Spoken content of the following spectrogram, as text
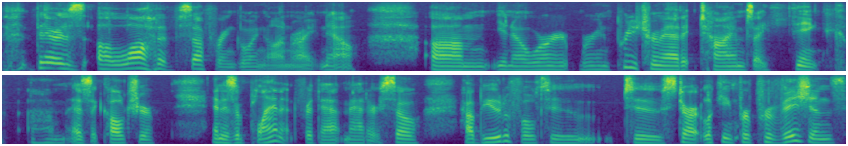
there's a lot of suffering going on right now. Um, you know, we're we're in pretty traumatic times, I think, um, as a culture and as a planet, for that matter. So, how beautiful to to start looking for provisions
